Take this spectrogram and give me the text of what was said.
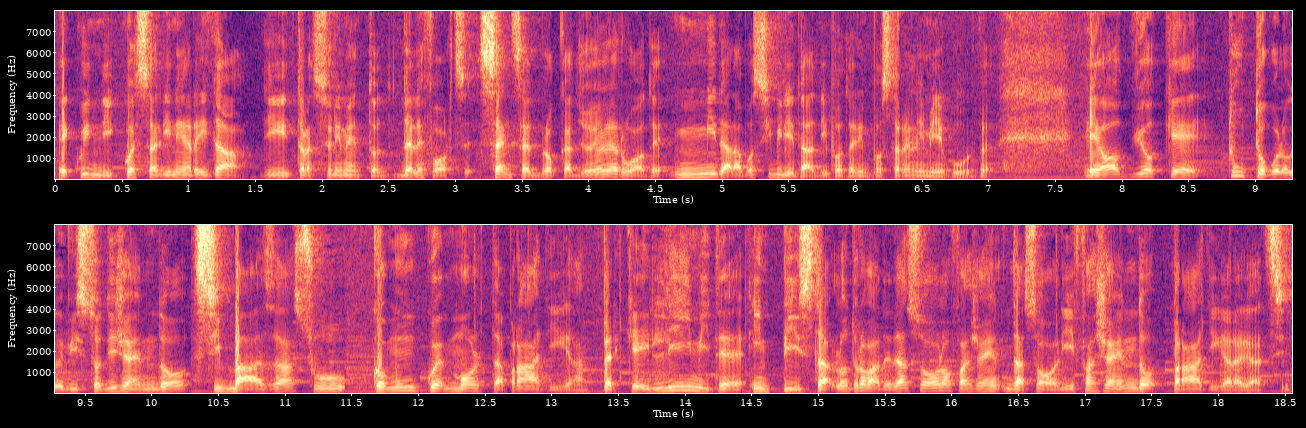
e quindi questa linearità di trasferimento delle forze senza il bloccaggio delle ruote mi dà la possibilità di poter impostare le mie curve è ovvio che tutto quello che vi sto dicendo si basa su comunque molta pratica perché il limite in pista lo trovate da, solo, da soli facendo pratica ragazzi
